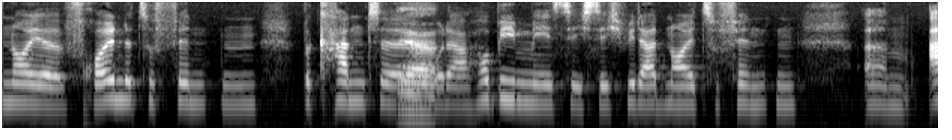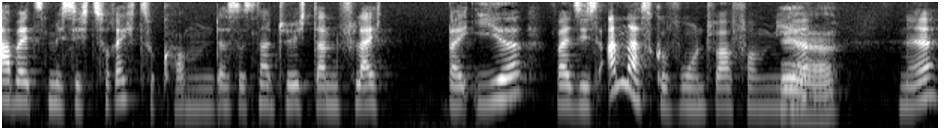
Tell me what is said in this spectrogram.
neue Freunde zu finden, Bekannte Ja. oder hobbymäßig sich wieder neu zu finden, ähm, arbeitsmäßig zurechtzukommen. Das ist natürlich dann vielleicht bei ihr, weil sie es anders gewohnt war von mir. Ja. Ne?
